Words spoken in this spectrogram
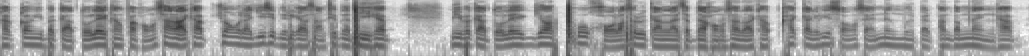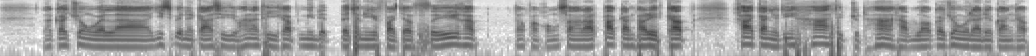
ครับก็มีประกาศตัวเลขทางฝั่งของสหรัฐครับ ช่วงเวลา 20นาฬิกา30 นาทีครับ มีประกาศตัวเลขยอดผู้ขอรับสวัสดิการรายสัปดาห์ของสหรัฐครับ คาดการณ์อยู่ที่ 218,000ตำแหน่งครับ แล้วก็ช่วงเวลา 21นาฬิกา45 นาทีครับ มีดัชนีฝ่ายจัดซื้อครับ ทางฝั่งของสหรัฐภาคการผลิตครับ คาดการอยู่ที่ 50.5 ครับ แล้วก็ช่วงเวลาเดียวกันครับ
